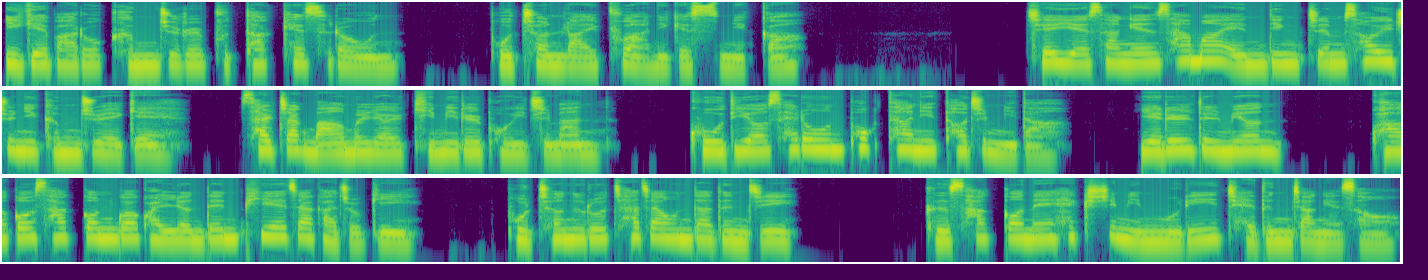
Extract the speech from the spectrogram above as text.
이게 바로 금주를 부탁해스러운 보천 라이프 아니겠습니까? 제 예상엔 3화 엔딩쯤 서희준이 금주에게 살짝 마음을 열 기미를 보이지만 곧이어 새로운 폭탄이 터집니다. 예를 들면 과거 사건과 관련된 피해자 가족이 보천으로 찾아온다든지 그 사건의 핵심 인물이 재등장해서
